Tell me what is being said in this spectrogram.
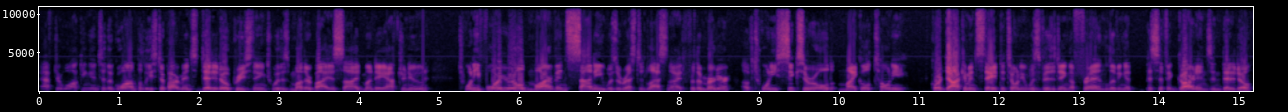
After walking into the Guam Police Department's Dededo precinct with his mother by his side Monday afternoon, 24 year old Marvin Sani was arrested last night for the murder of 26 year old Michael Tony. Court documents state that Tony was visiting a friend living at Pacific Gardens in Dededo.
